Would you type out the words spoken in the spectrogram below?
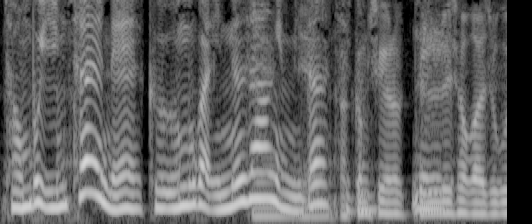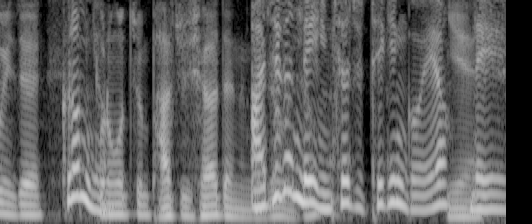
정부 임차인의 그 의무가 있는 상황입니다. 예, 지금. 가끔씩 이렇게 네. 들르셔가지고 이제 그럼요. 그런 것 좀 봐주셔야 되는 거죠. 아직은? 내 임차 주택인 거예요. 예. 네.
